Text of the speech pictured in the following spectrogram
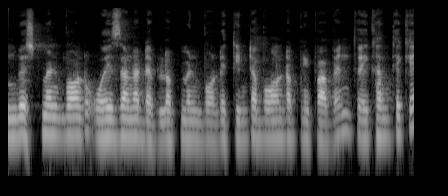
investment bond, wage আন্ডার ডেভেলপমেন্ট বন্ড এই ৩ টা বন্ড আপনি পাবেন। তো এখান থেকে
